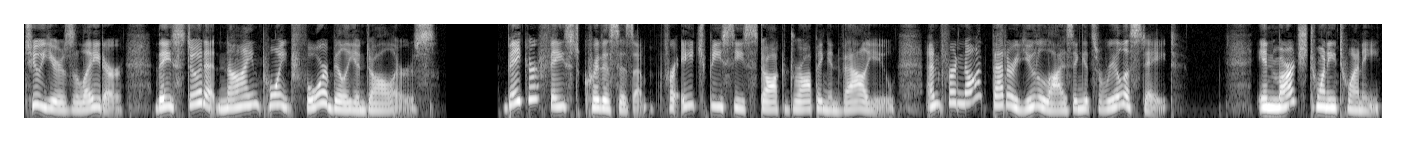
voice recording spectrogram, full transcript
Two years later, they stood at $9.4 billion. Baker faced criticism for HBC stock dropping in value and for not better utilizing its real estate. In March 2020,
